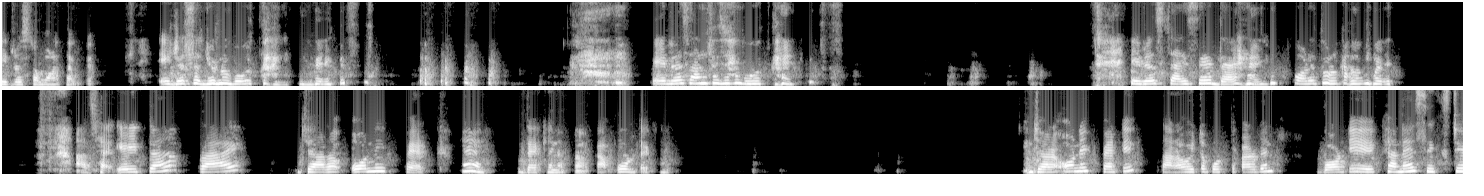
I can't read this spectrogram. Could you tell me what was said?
এই ড্রেসটা মনে থাকবে। এই ড্রেসের জন্য বহুত কাহিনী এই ড্রেস আনতে যাই বহুত খাই এই ড্রেস চাইছে, দেয় নাই, পরে তুল কালাম হয়ে আচ্ছা এইটা প্রায় যারা অনেক ফ্যাট হ্যাঁ দেখেন আপনার কাপড় দেখেন। যারা অনেক ফ্যাটি তারাও এটা পড়তে পারবেন। বডি এখানে সিক্সটি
